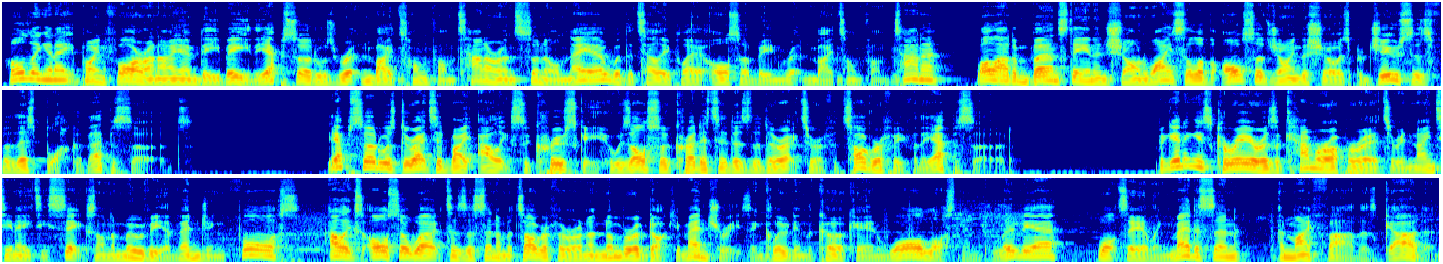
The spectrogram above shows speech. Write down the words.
Holding an 8.4 on IMDb, the episode was written by Tom Fontana and Sunil Nayar, with the teleplay also being written by Tom Fontana, while Adam Bernstein and Sean Whitesell have also joined the show as producers for this block of episodes. The episode was directed by Alex Zakrzewski, who is also credited as the director of photography for the episode. Beginning his career as a camera operator in 1986 on the movie Avenging Force, Alex also worked as a cinematographer on a number of documentaries, including The Cocaine War Lost in Bolivia, What's Ailing Medicine, and My Father's Garden.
